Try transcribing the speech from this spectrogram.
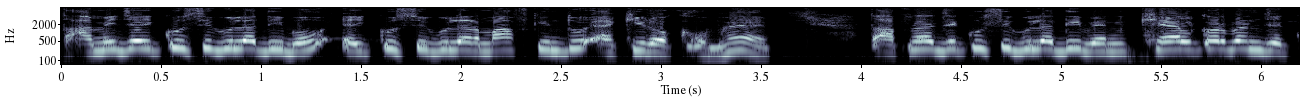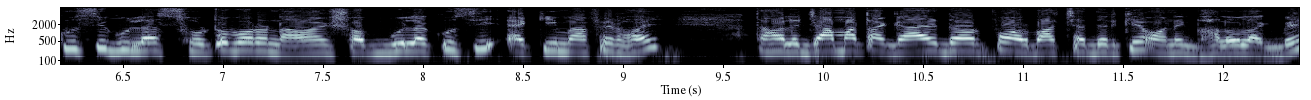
তো আমি যেই কুচিগুলা দিব, এই কুচিগুলার মাপ কিন্তু একই রকম হ্যাঁ? তো আপনারা যে কুচিগুলা দিবেন, খেয়াল করবেন যে কুচিগুলা ছোট, বড় না হয়, সবগুলা কুচি একই মাপের হয়। তাহলে জামাটা গায়ে দেওয়ার পর বাচ্চাদেরকে অনেক ভালো লাগবে।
